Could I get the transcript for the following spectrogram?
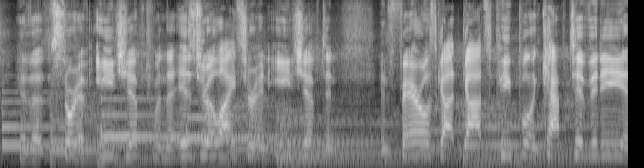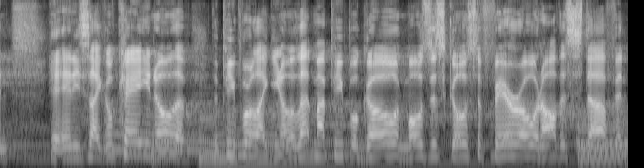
the, story of Egypt, when the Israelites are in Egypt and, and Pharaoh's got God's people in captivity and and he's like, okay, you know, the, the people are like, you know, let my people go. And Moses goes to Pharaoh and all this stuff. And,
